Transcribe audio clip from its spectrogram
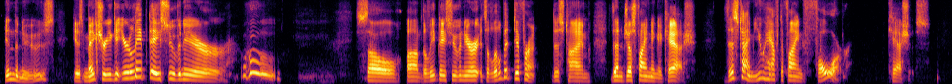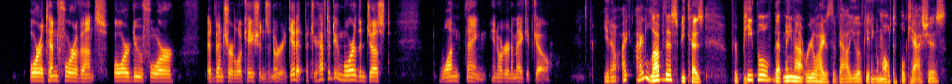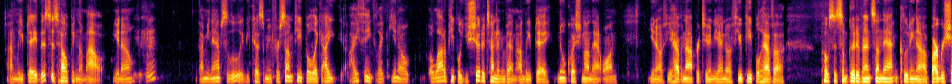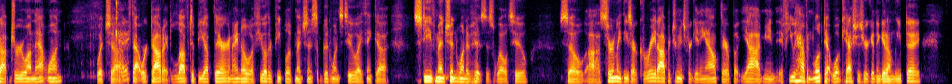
in the news is make sure you get your Leap Day souvenir. Woohoo! So um, the Leap Day souvenir, it's a little bit different this time than just finding a cache. This time you have to find four caches or attend four events or do four adventure locations in order to get it. But you have to do more than just one thing in order to make it go. You know, I, I love this because for people that may not realize the value of getting multiple caches on leap day, this is helping them out, you know? Mm-hmm. I mean, absolutely. Because I mean, for some people, like I, I think like, you know, a lot of people, you should attend an event on leap day. No question on that one. You know, if you have an opportunity, I know a few people have uh, posted some good events on that, including uh, Barbershop Drew on that one which uh, Okay. if that worked out, I'd love to be up there. And I know a few other people have mentioned some good ones too. I think uh, Steve mentioned one of his as well too. So uh, certainly these are great opportunities for getting out there. But yeah, I mean, if you haven't looked at what caches you're going to get on Leap Day,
